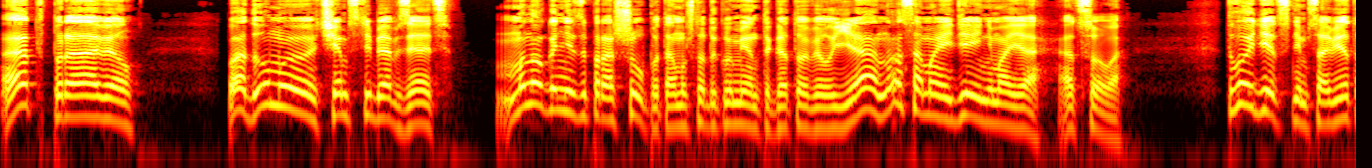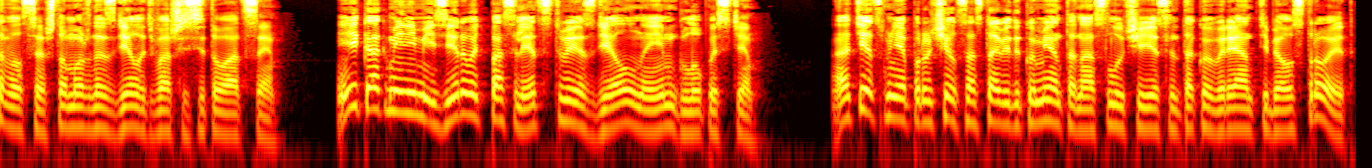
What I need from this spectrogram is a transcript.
Отправил. Подумаю, чем с тебя взять. Много не запрошу, потому что документы готовил я, но сама идея не моя, отцова. Твой дед с ним советовался, что можно сделать в вашей ситуации. И как минимизировать последствия сделанной им глупости. Отец мне поручил составить документы на случай, если такой вариант тебя устроит.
